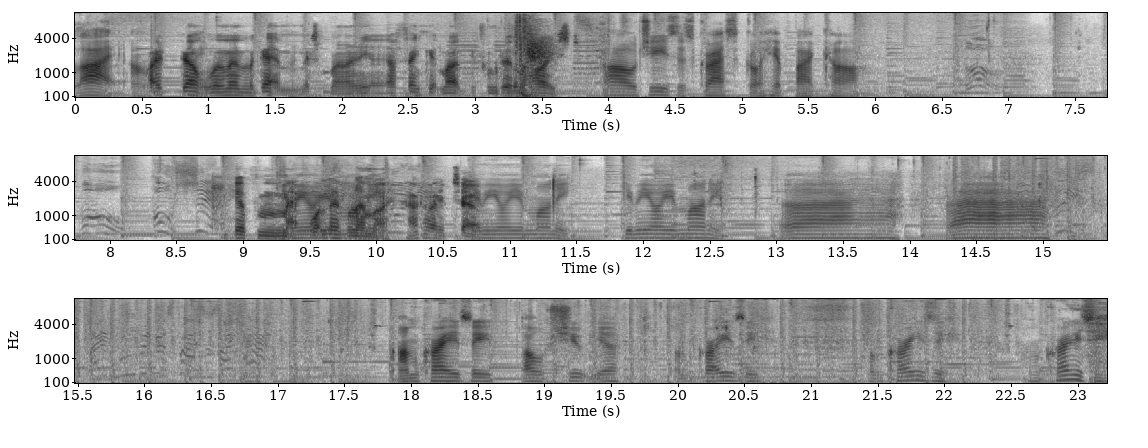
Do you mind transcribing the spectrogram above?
Sly. Oh, I don't remember getting this money. I think it might be from doing the heist. Oh, Jesus Christ, I got hit by a car. Yep, me Matt, all what your level am I? money. How do I tell? Give me all your money. Give me all your money. Ah, ah. I'm crazy. I'll shoot you. I'm crazy. I'm crazy. I'm crazy.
